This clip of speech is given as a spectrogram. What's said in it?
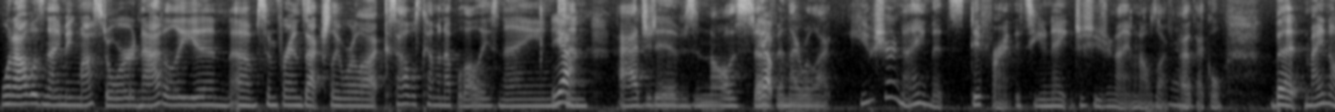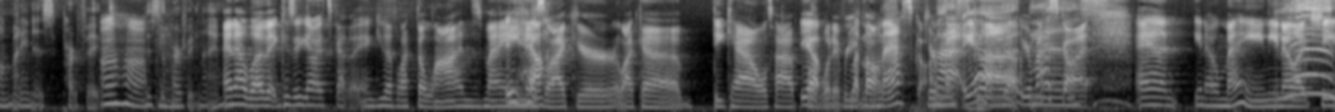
When I was naming my store, Natalie and um, some friends actually were like, because I was coming up with all these names Yeah. and adjectives and all this stuff, Yep. and they were like, use your name. It's different. It's unique. Just use your name. And I was like, okay, cool. But Mane on Main is perfect. Mm-hmm. It's the perfect name. And I love it because you know it's got and you have like the lines mane Yeah. is like your like a decal type yeah. or whatever you like call my it. mascot. Your ma- Mascot, yeah, your yes. mascot. And you know Maine, you know like she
